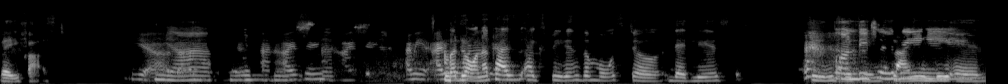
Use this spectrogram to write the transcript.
very fast. Yeah. Yeah. that's. And I think, I think, I mean, I But wanna Ronak has experienced the most uh, deadliest scenes Pondicherry. in the air.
